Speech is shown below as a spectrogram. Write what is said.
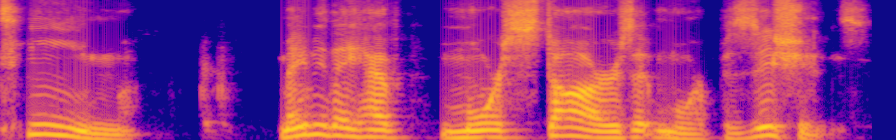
team. Maybe they have more stars at more positions.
